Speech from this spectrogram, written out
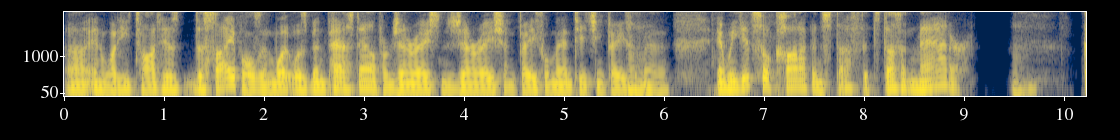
Uh, and what he taught his disciples and what was been passed down from generation to generation, faithful men teaching faithful men. And, and we get so caught up in stuff that doesn't matter.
